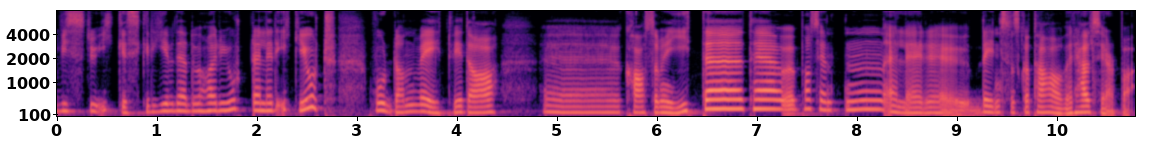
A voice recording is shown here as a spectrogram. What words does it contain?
hvis du ikke skriver det du har gjort eller ikke gjort, hvordan vet vi da hva som er gitt til pasienten, eller eh, den som skal ta over helsehjelpa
